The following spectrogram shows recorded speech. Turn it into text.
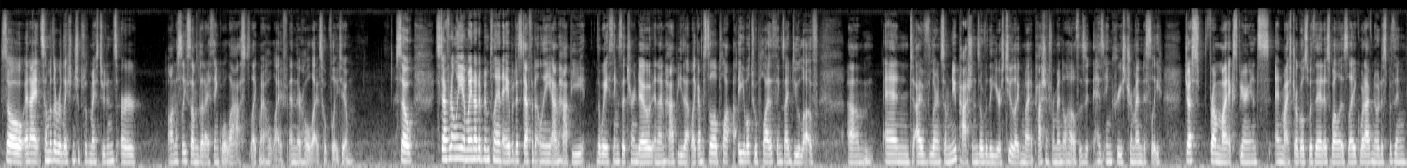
So, and I some of the relationships with my students are honestly some that I think will last like my whole life and their whole lives hopefully too. So, it's definitely it might not have been plan A, but it's definitely I'm happy the way things that turned out, and I'm happy that like I'm still able to apply the things I do love. Um, and I've learned some new passions over the years too. Like my passion for mental health is, has increased tremendously, just from my experience and my struggles with it, as well as like what I've noticed within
